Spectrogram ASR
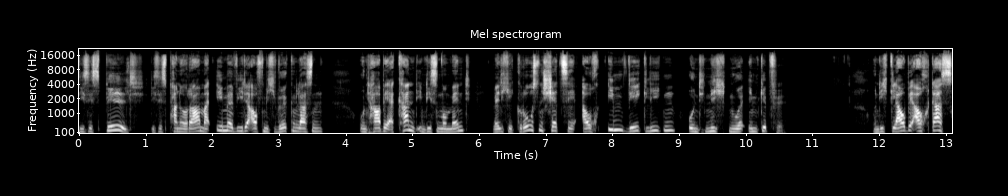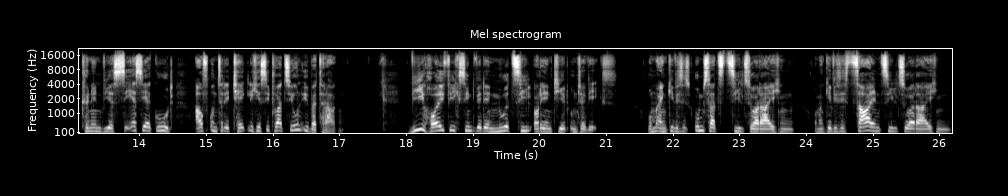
dieses Bild, dieses Panorama immer wieder auf mich wirken lassen und habe erkannt in diesem Moment, welche großen Schätze auch im Weg liegen und nicht nur im Gipfel. Und ich glaube, auch das können wir sehr, sehr gut auf unsere tägliche Situation übertragen. Wie häufig sind wir denn nur zielorientiert unterwegs? Um ein gewisses Umsatzziel zu erreichen, um ein gewisses Zahlenziel zu erreichen,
